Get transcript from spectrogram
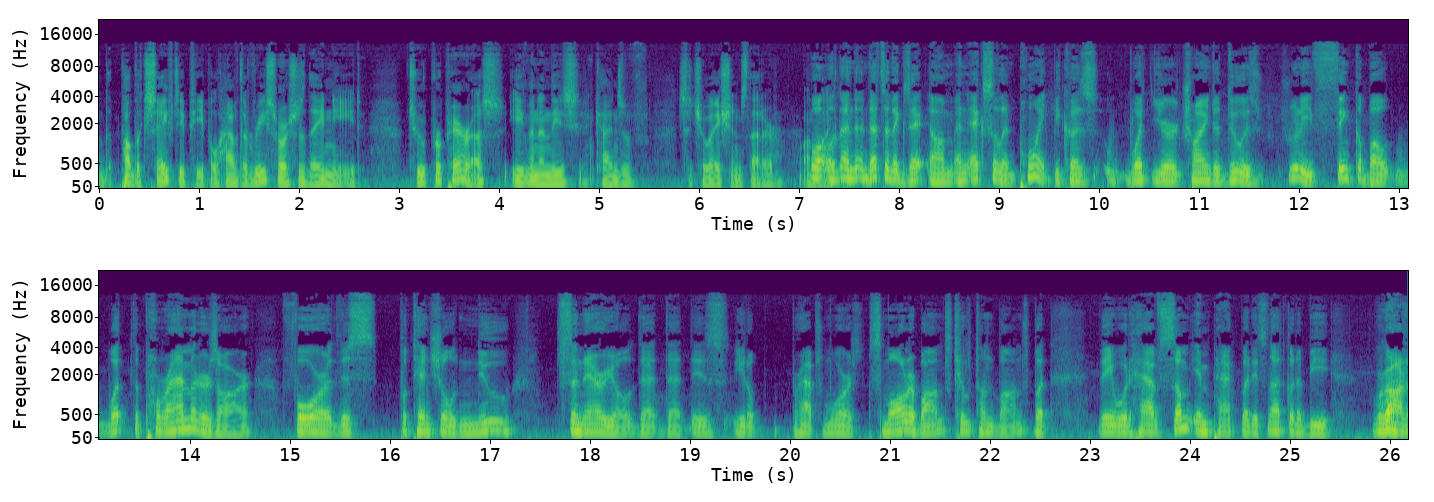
the public safety people have the resources they need to prepare us, even in these kinds of situations that are unlikely. well, and, and that's an exa- um, an excellent point because what you're trying to do is really think about what the parameters are for this potential new scenario that that is you know perhaps more smaller bombs, kiloton bombs, but they would have some impact, but it's not going to be we're all,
